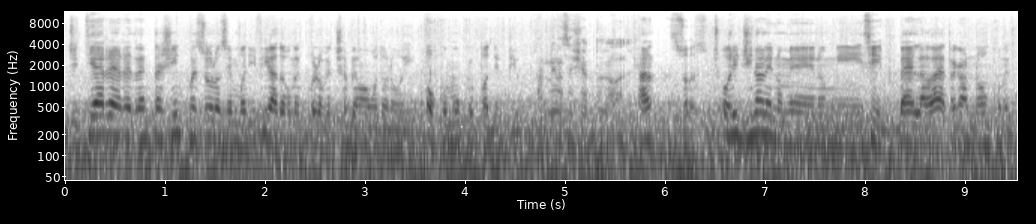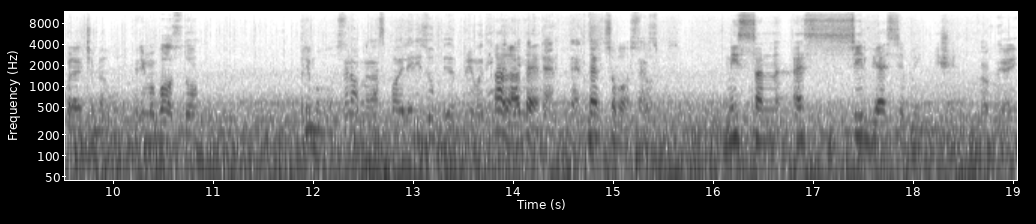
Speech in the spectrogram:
GTR R35 solo se modificato come quello che ci abbiamo avuto noi. O comunque un po' di più. Almeno 600 cavalli. Ah, so- originale non mi, non mi. Sì, bella, eh, però non come quella che ci abbiamo avuto. Primo posto? Primo posto. Però me la spoileri subito il primo. Dimmi Allora, te- ter- terzo. terzo posto. Terzo posto. Nissan S- Silvia S15. Ok.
